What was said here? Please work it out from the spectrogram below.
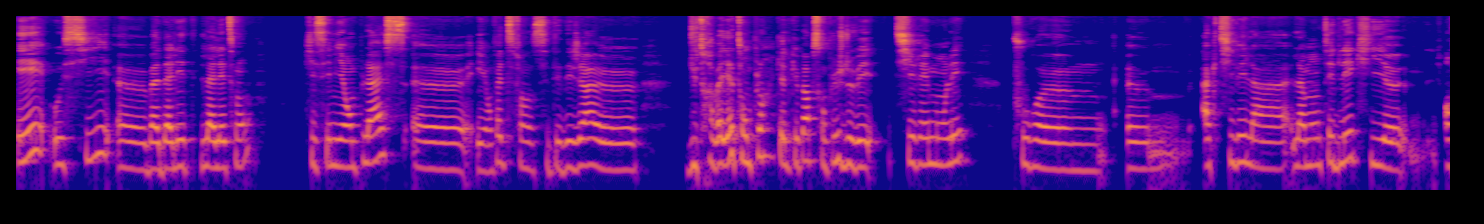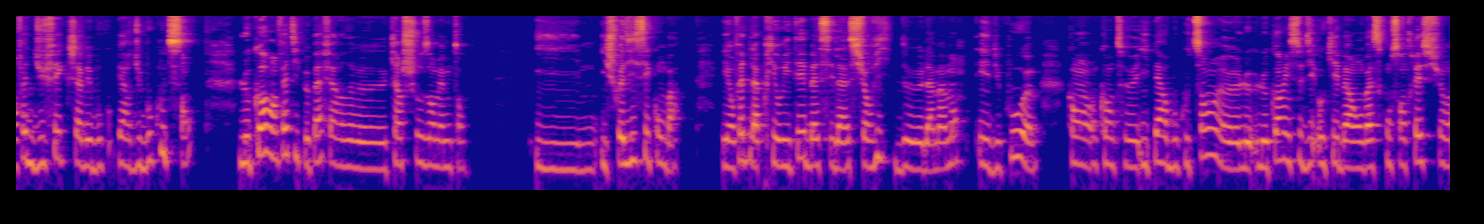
et aussi bah, l'allaitement qui s'est mis en place. Et en fait, c'était déjà du travail à temps plein quelque part, parce qu'en plus, je devais tirer mon lait pour euh, euh, activer la, montée de lait qui, euh, en fait, du fait que j'avais beaucoup, perdu beaucoup de sang, le corps, en fait, il peut pas faire 15 choses en même temps. Il, choisit ses combats. Et en fait, la priorité, bah, c'est la survie de la maman. Et du coup, quand, quand il perd beaucoup de sang, le, corps, il se dit, ok, bah, on va se concentrer sur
